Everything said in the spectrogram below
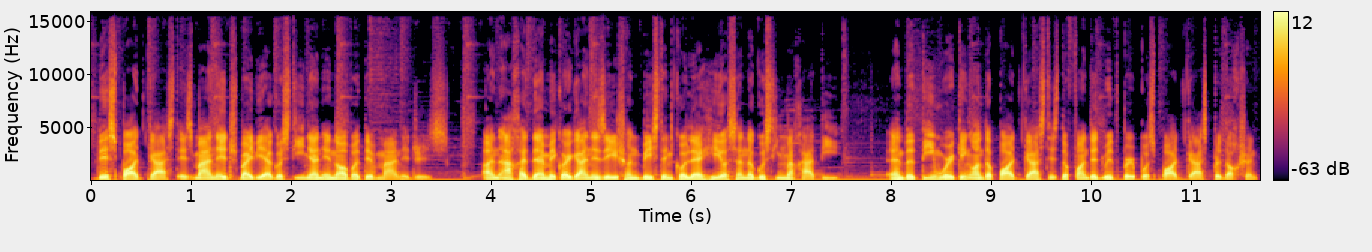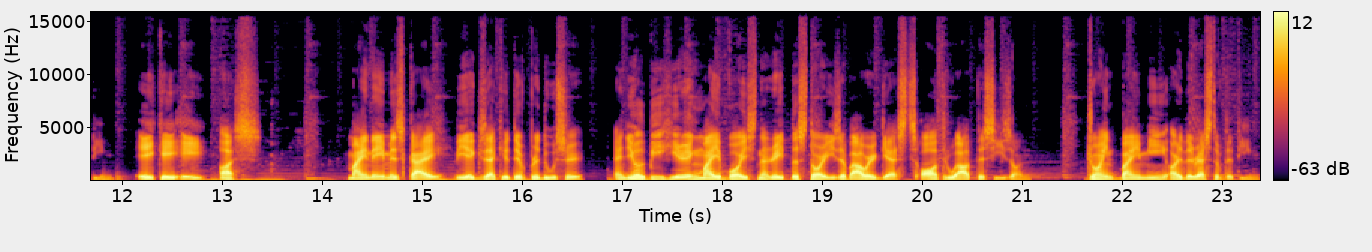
This podcast is managed by the Augustinian Innovative Managers, an academic organization based in Colegio San Agustin Makati, and the team working on the podcast is the Funded with Purpose podcast production team, aka us. My name is Kai, the executive producer, and you'll be hearing my voice narrate the stories of our guests all throughout the season. Joined by me are the rest of the team.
